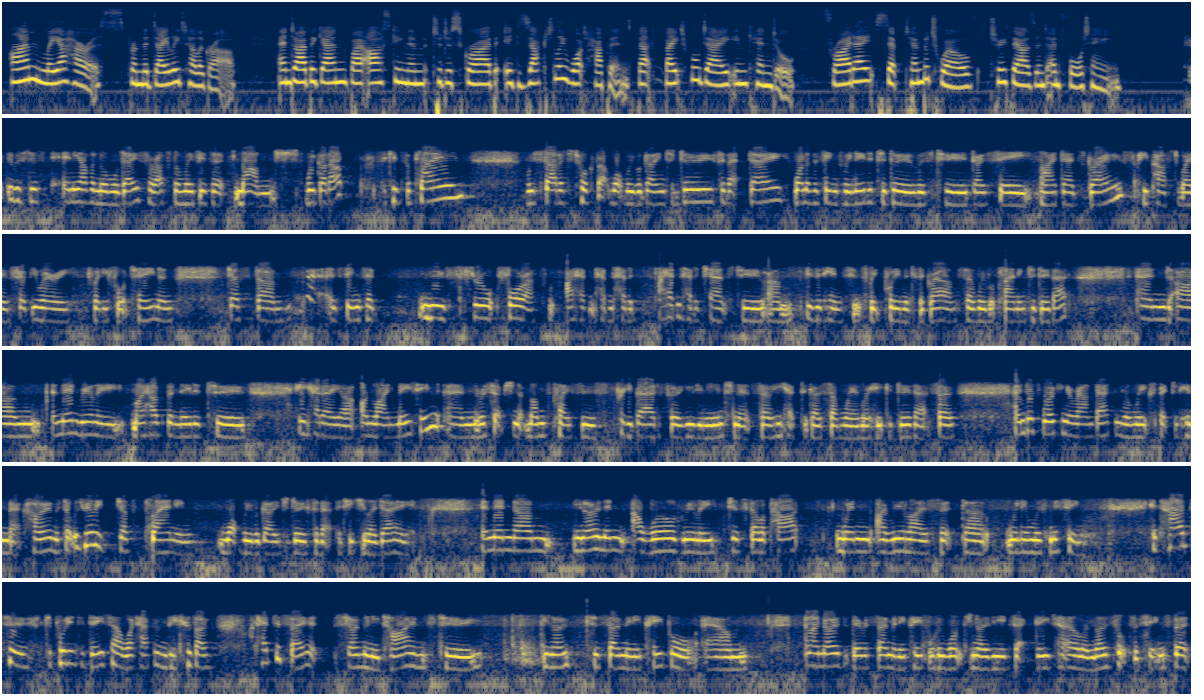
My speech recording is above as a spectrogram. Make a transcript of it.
I'm Leah Harris from the Daily Telegraph, and I began by asking them to describe exactly what happened that fateful day in Kendall, Friday, September 12, 2014. It was just any other normal day for us when we visit mum. We got up, the kids were playing. We started to talk about what we were going to do for that day. One of the things we needed to do was to go see my dad's grave. He passed away in February 2014, and just um, as things had moved through for us. I hadn't hadn't had a I hadn't had a chance to um, visit him since we'd put him into the ground, so we were planning to do that. And um, and then really, my husband needed to. He had a uh, online meeting, and the reception at Mum's place is pretty bad for using the internet, so he had to go somewhere where he could do that. So, and just working around that, and when we expected him back home, so it was really just planning what we were going to do for that particular day. And then, um, you know, and then our world really just fell apart when I realised that uh, William was missing. It's hard to, to put into detail what happened because I've, I've had to say it so many times to, you know, to so many people. Um, and I know that there are so many people who want to know the exact detail and those sorts of things, but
